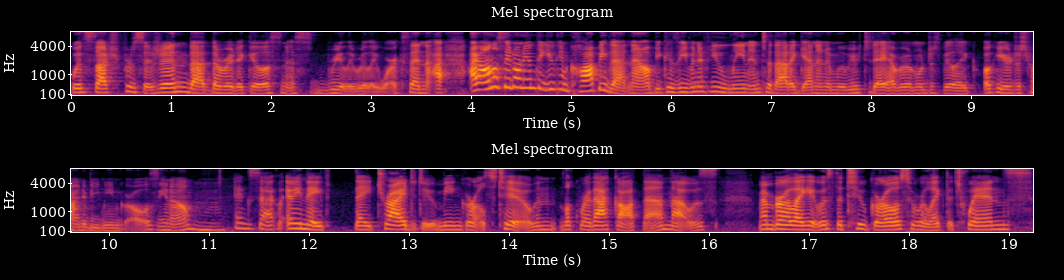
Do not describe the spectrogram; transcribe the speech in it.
with such precision that the ridiculousness really, really works. And I, I honestly don't even think you can copy that now because even if you lean into that again in a movie today, everyone would just be like, okay, you're just trying to be mean girls, you know? Mm-hmm. Exactly. I mean, they they tried to do Mean Girls too, and look where that got them. That was remember like it was the two girls who were like the twins.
